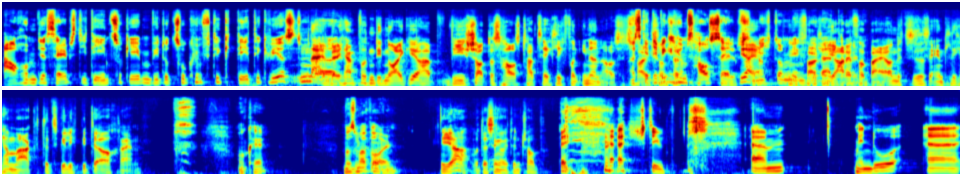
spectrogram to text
Auch um dir selbst Ideen zu geben, wie du zukünftig tätig wirst? Nein, oder? weil ich einfach die Neugier habe, wie schaut das Haus tatsächlich von innen aus? es geht ja wirklich ums Haus selbst, ja, ja. nicht um ich fahre schon Jahre vorbei und jetzt ist es endlich am Markt, jetzt will ich bitte auch rein. Okay. Muss man wollen. Ja, aber deswegen habe ich den Job. Stimmt. Ähm, wenn du, äh,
